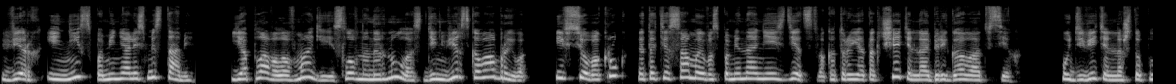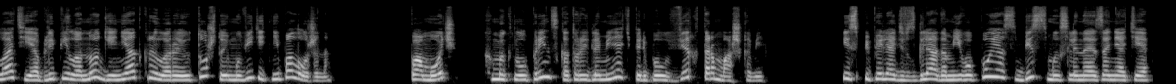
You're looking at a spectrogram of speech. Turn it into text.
Верх и низ поменялись местами. Я плавала в магии, словно нырнула с Деньверского обрыва, и все вокруг – это те самые воспоминания из детства, которые я так тщательно оберегала от всех. Удивительно, что платье облепило ноги и не открыло Рэю то, что ему видеть не положено. «Помочь?» – хмыкнул принц, который для меня теперь был вверх тормашками. Испепелять взглядом его пояс – бессмысленное занятие,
